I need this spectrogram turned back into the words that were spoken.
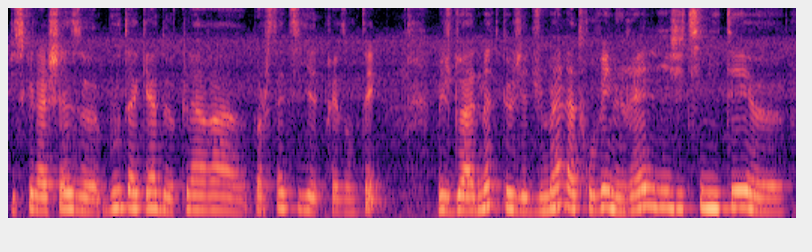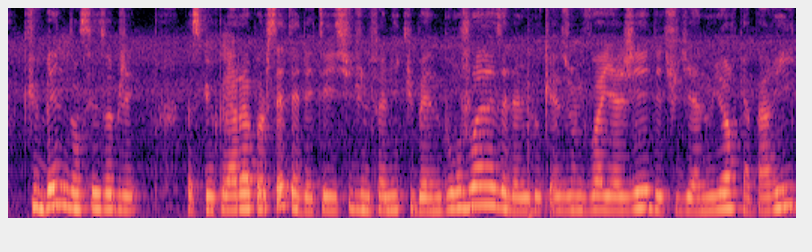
puisque la chaise euh, Butaka de Clara Porcet y est présentée. Mais je dois admettre que j'ai du mal à trouver une réelle légitimité cubaine dans ces objets. Parce que Clara Porcet, elle était issue d'une famille cubaine bourgeoise, elle a eu l'occasion de voyager, d'étudier à New York, à Paris.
